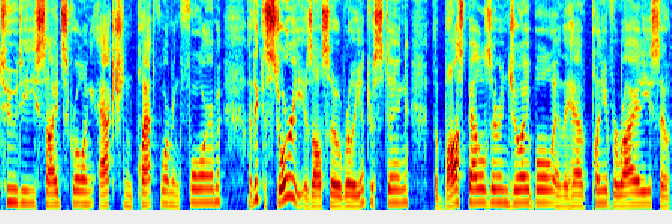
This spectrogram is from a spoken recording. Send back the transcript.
2D side scrolling action platforming form. I think the story is also really interesting. The boss battles are enjoyable and they have plenty of variety. So,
